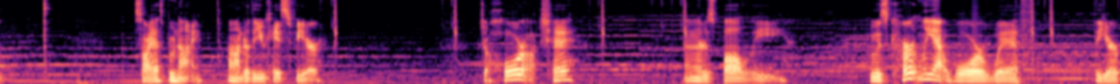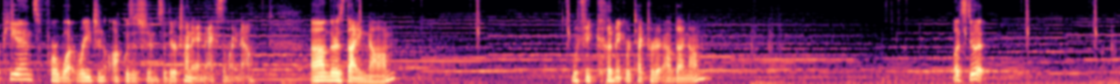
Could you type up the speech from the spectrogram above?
sorry, that's Brunei. Under the UK sphere. Johor, Aceh. And there's Bali. Who is currently at war with the Europeans for what region acquisition. So they're trying to annex them right now. Um, there's Dainam, which we could make a protectorate of Dainam. Let's do it.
